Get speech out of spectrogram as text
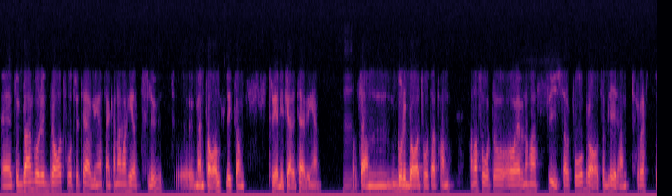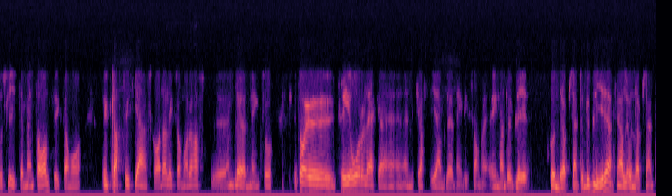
Eh, så ibland går det bra två, tre tävlingar. Sen kan han vara helt slut eh, mentalt liksom tredje, fjärde tävlingen. Mm. Och sen går det bra så att han, han har svårt att, och även om han fysar på bra så blir han trött och sliten mentalt liksom. Och det är en klassisk hjärnskada liksom. Har du haft eh, en blödning så det tar ju tre år att läka en, en kraftig hjärnblödning liksom innan du blir 100 procent. Och du blir egentligen aldrig 100 procent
